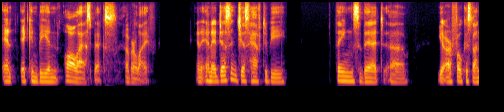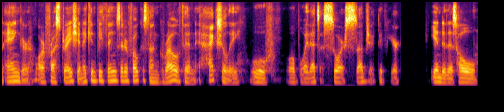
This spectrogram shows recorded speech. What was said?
And it can be in all aspects of our life. And, and it doesn't just have to be things that uh, you know, are focused on anger or frustration. It can be things that are focused on growth. And actually, ooh, oh boy, that's a sore subject if you're into this whole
